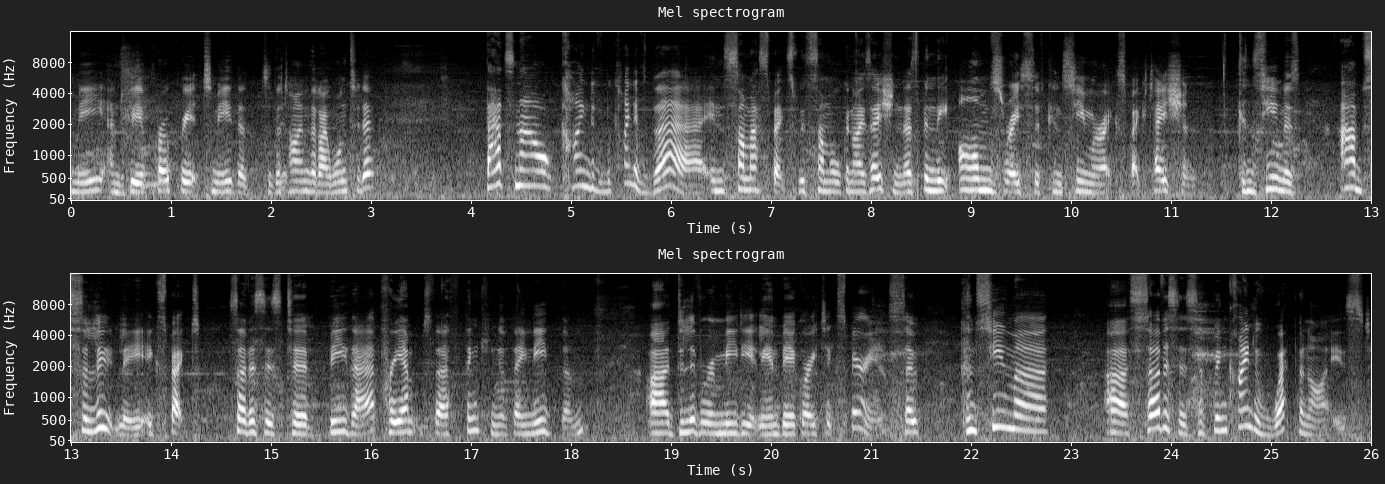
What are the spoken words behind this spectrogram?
me and be appropriate to me that, to the time that I wanted it that's now kind of kind of there in some aspects with some organization. There's been the arms race of consumer expectation. Consumers absolutely expect services to be there, preempt their thinking of they need them, uh, deliver immediately, and be a great experience. So consumer uh, services have been kind of weaponized.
